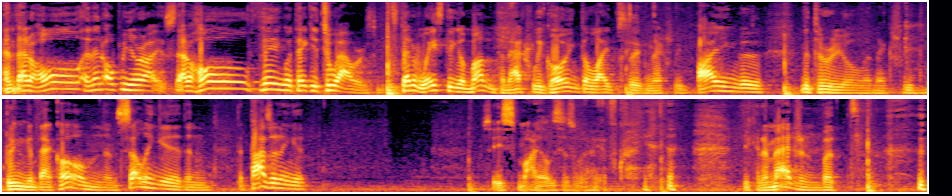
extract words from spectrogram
and that whole, and then open your eyes. That whole thing would take you two hours. Instead of wasting a month and actually going to Leipzig and actually buying the material and actually bringing it back home and selling it and depositing it. So he smiles. He says, you can imagine, but at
